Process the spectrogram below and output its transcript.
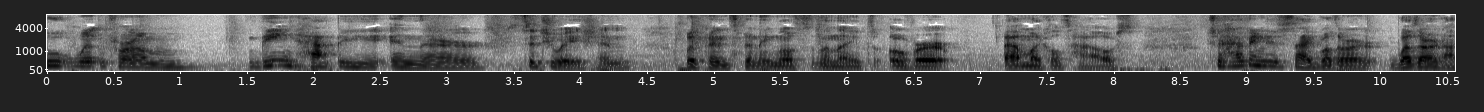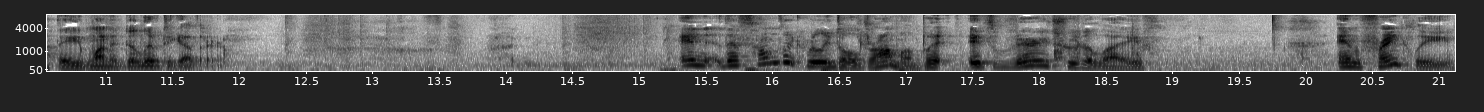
who went from being happy in their situation with Ben spending most of the nights over at Michael's house to having to decide whether whether or not they wanted to live together. And that sounds like really dull drama, but it's very true to life. And frankly,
